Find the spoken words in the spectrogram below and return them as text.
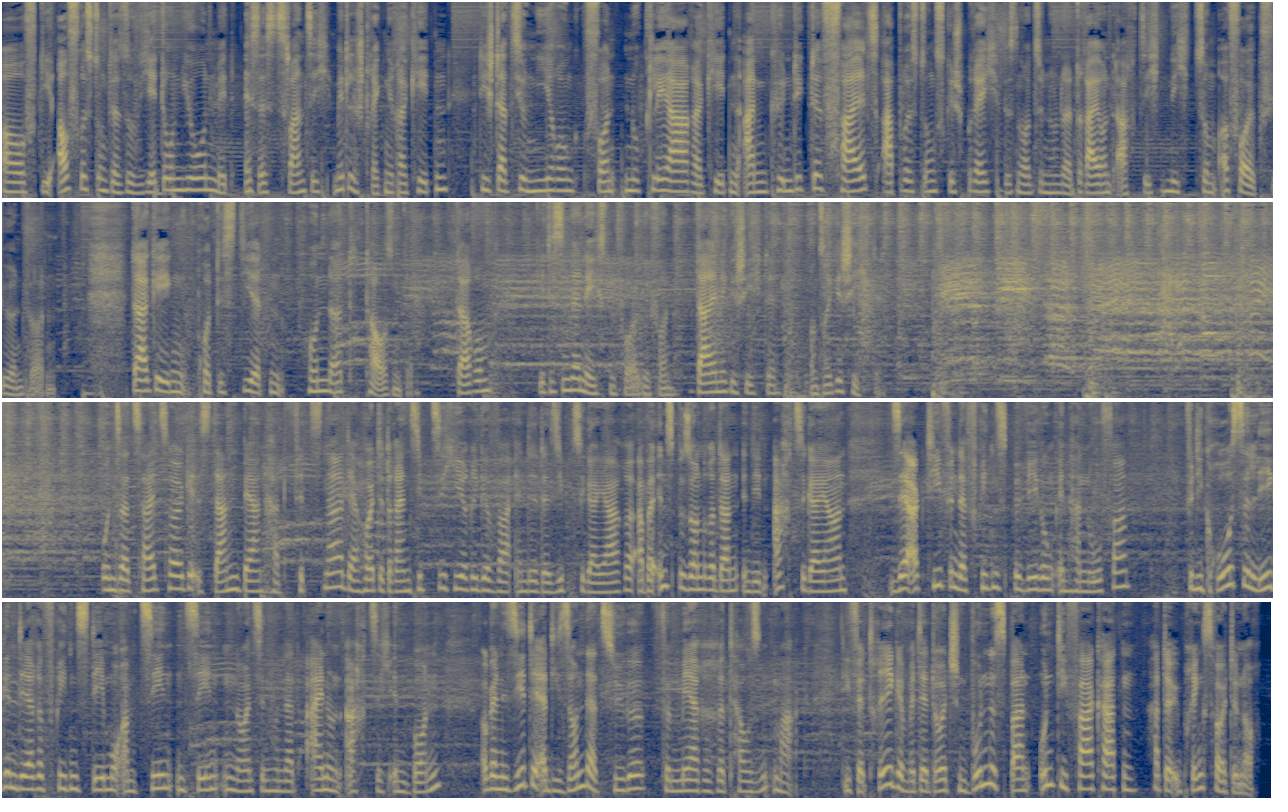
auf die Aufrüstung der Sowjetunion mit SS-20 Mittelstreckenraketen die Stationierung von Nuklearraketen ankündigte, falls Abrüstungsgespräche bis 1983 nicht zum Erfolg führen würden. Dagegen protestierten Hunderttausende. Darum geht es in der nächsten Folge von Deine Geschichte, unsere Geschichte. Unser Zeitzeuge ist dann Bernhard Fitzner. Der heute 73-Jährige war Ende der 70er Jahre, aber insbesondere dann in den 80er Jahren sehr aktiv in der Friedensbewegung in Hannover. Für die große legendäre Friedensdemo am 10.10.1981 in Bonn organisierte er die Sonderzüge für mehrere tausend Mark. Die Verträge mit der Deutschen Bundesbahn und die Fahrkarten hat er übrigens heute noch.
